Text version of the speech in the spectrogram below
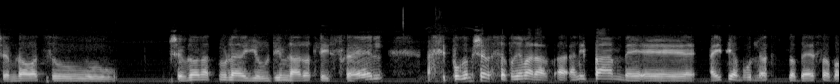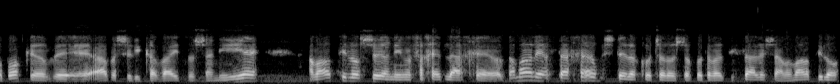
שהם לא רצו, שהם לא נתנו ליהודים לעלות לישראל. הסיפורים שמספרים עליו, אני פעם אה, הייתי אמור להיות אצלו ב-10 בבוקר ואבא שלי קבע איתו שאני אהיה, אמרתי לו שאני מפחד לאחר, אז אמר לי אז תאחר בשתי דקות, שלוש דקות, אבל תיסע לשם. אמרתי לו,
